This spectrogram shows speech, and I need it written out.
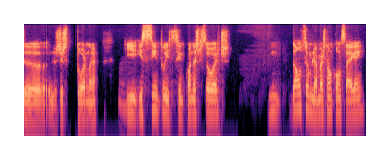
de gestor, não é? Uhum. E, e, sinto isso, sinto quando as pessoas dão o seu melhor, mas não conseguem,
